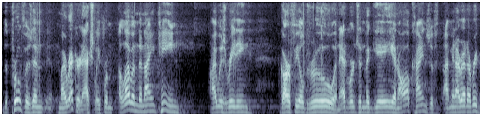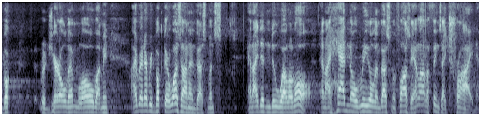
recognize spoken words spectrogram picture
the proof is in my record, actually. From 11 to 19, I was reading Garfield Drew and Edwards and Magee and all kinds of, I mean, I read every book, Gerald M. Loeb. I mean, I read every book there was on investments and I didn't do well at all. And I had no real investment philosophy. I had a lot of things I tried.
